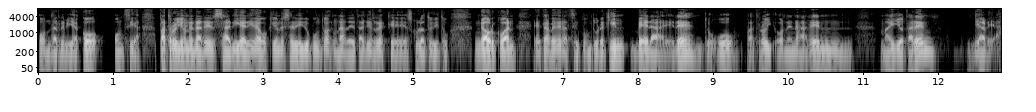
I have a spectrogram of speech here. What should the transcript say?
ondarribiako ontzia. Patroi honenaren sariari dagokion ere hiru puntuak nade eta girrek eh, eskuratu ditu gaurkoan eta bederatzi punturekin bera ere dugu patroi honenaren mailotaren jabea.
